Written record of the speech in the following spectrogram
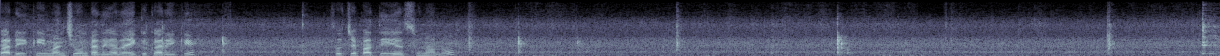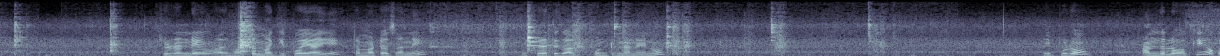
కర్రీకి మంచిగా ఉంటుంది కదా ఎగ్ కర్రీకి. సో చపాతీ చేస్తున్నాను. చూడండి అది మొత్తం మగ్గిపోయాయి టమాటోస్ అన్నీ. ఇక్కడైతే కలుపుకుంటున్నా నేను. ఇప్పుడు అందులోకి ఒక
